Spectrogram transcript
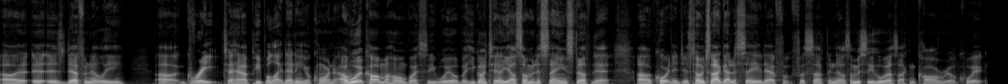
uh, it, it's definitely uh great to have people like that in your corner. I would call my homeboy C Will, but he gonna tell y'all some of the same stuff that uh Courtney just told you. So I gotta save that for for something else. Let me see who else I can call real quick.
